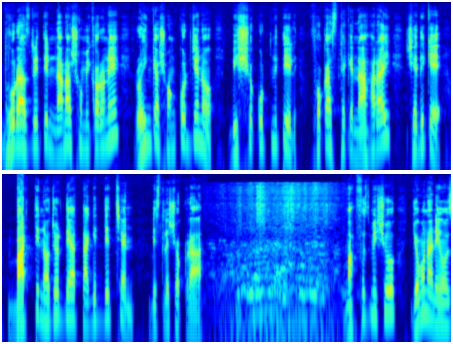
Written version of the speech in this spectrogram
ভূ রাজনীতির নানা সমীকরণে রোহিঙ্গা সংকট যেন বিশ্ব কূটনীতির ফোকাস থেকে না হারায়, সেদিকে বাড়তি নজর দেওয়ার তাগিদ দিচ্ছেন বিশ্লেষকরা। মাহফুজ মিশু, যমুনা নিউজ,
